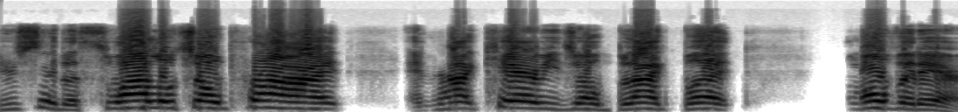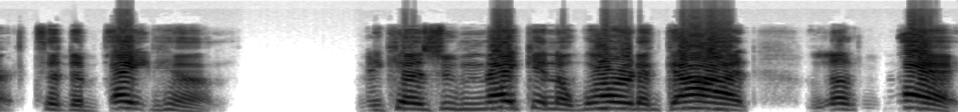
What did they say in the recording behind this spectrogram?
you should have swallowed your pride and not carried your black butt over there to debate him because you're making the word of God look bad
